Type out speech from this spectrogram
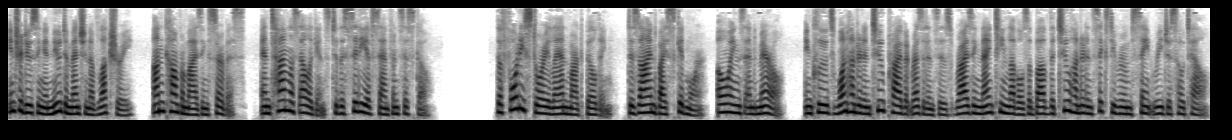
introducing a new dimension of luxury, uncompromising service, and timeless elegance to the city of San Francisco. The 40-story landmark building, designed by Skidmore, Owings and Merrill, includes 102 private residences rising 19 levels above the 260-room St. Regis Hotel.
